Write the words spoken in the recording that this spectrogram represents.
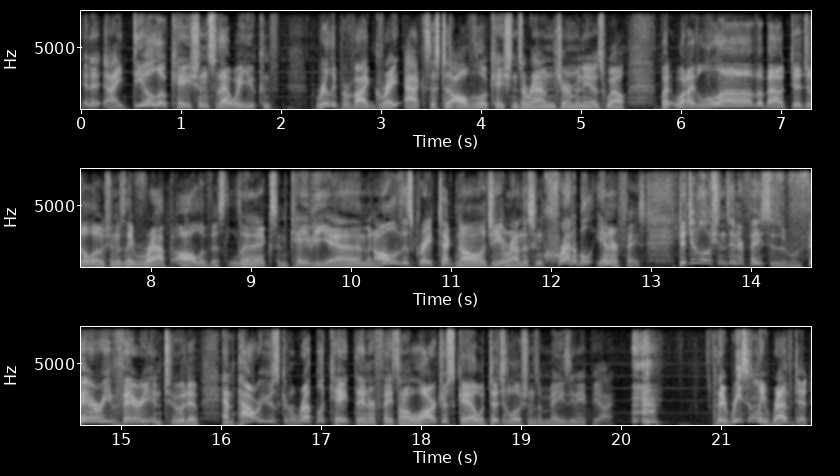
in an ideal location so that way you can really provide great access to all the locations around Germany as well. But what I love about DigitalOcean is they've wrapped all of this Linux and KVM and all of this great technology around this incredible interface. DigitalOcean's interface is very, very intuitive, and power users can replicate the interface on a larger scale with DigitalOcean's amazing API. they recently revved it.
